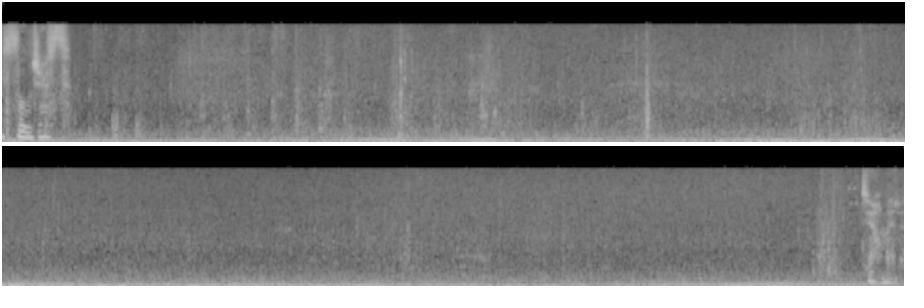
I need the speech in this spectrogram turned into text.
Soldiers. Damn it.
